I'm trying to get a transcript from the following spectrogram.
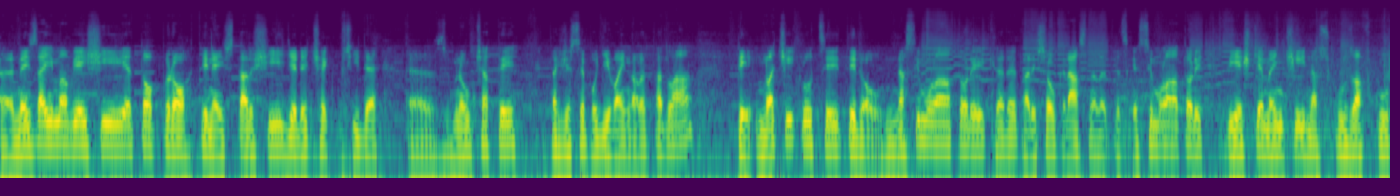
Eh, nejzajímavější je to pro ty nejstarší. Dědeček přijde eh, z vnoučaty, takže se podívají na letadla. Ty mladší kluci, ty jdou na simulátory, které tady jsou krásné letecké simulátory, ty ještě menší na skluzavku,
